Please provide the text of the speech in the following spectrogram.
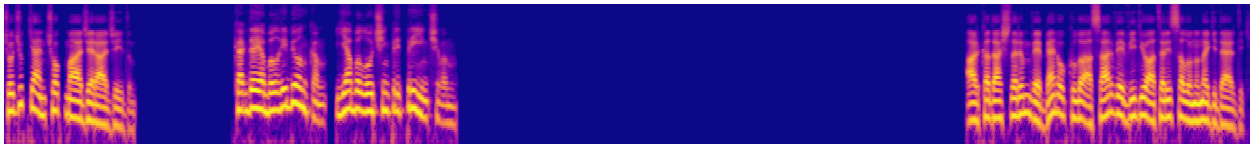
Çocukken çok maceracıydım. Когда я был ребенком, я был очень предприимчивым. Arkadaşlarım ve ben okulu asar ve video atari salonuna giderdik.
